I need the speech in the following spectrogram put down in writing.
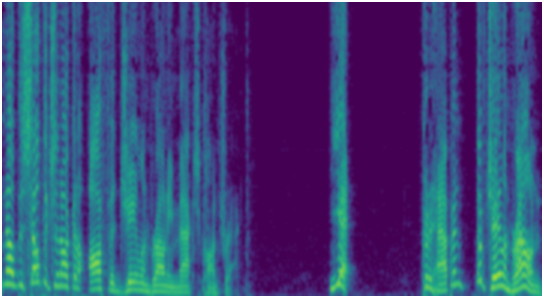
Now the Celtics are not going to offer Jaylen Brown a max contract yet. Could it happen if Jaylen Brown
